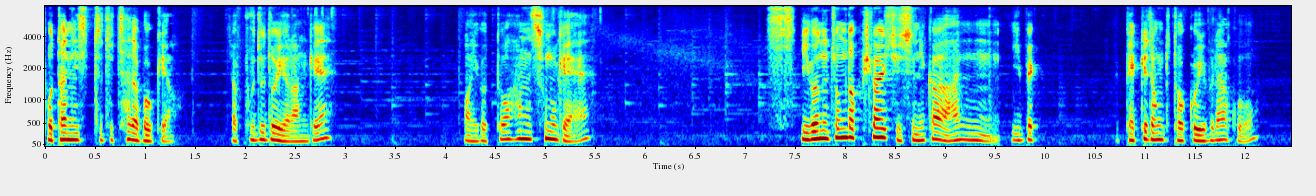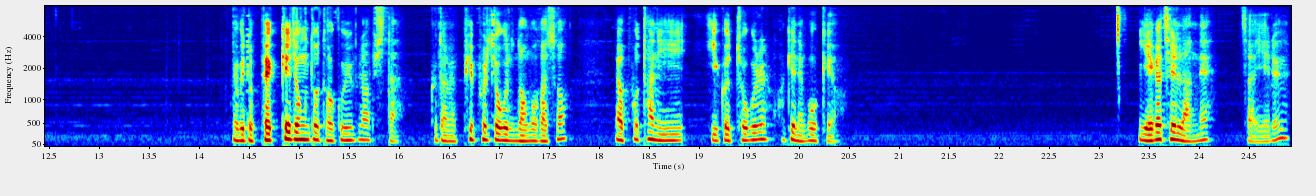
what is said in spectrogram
보타니스트도 찾아볼게요. 자, 푸드도 11개 어, 이것도 한 20개 이거는 좀 더 필요할 수 있으니까 한 200, 100개 정도 더 구입을 하고 여기도 100개 정도 더 구입을 합시다. 그 다음에 피플 쪽으로 넘어가서 포탄이 이것 쪽을 확인해 볼게요. 얘가 제일 낫네. 자 얘를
